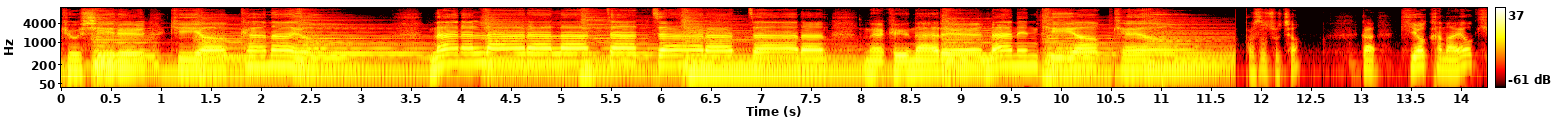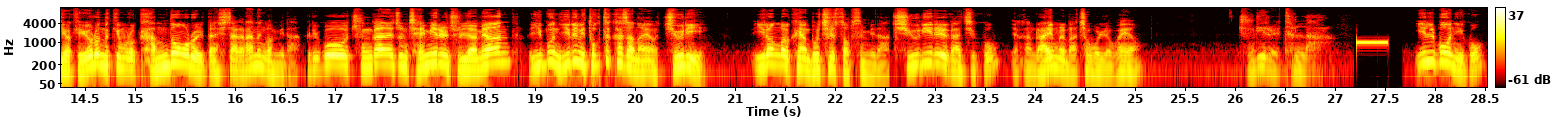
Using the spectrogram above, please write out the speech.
교실을 기억하나요? 나랄라라라 따따라따란 네 그날을 나는 기억해요 벌써 좋죠? 그러니까 기억하나요? 기억해. 이런 느낌으로 감동으로 일단 시작을 하는 겁니다. 그리고 중간에 좀 재미를 주려면 이분 이름이 독특하잖아요. 주리. 이런 걸 그냥 놓칠 수 없습니다. 주리를 가지고 약간 라임을 맞춰보려고 해요. 주리를 틀라. 일본이고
